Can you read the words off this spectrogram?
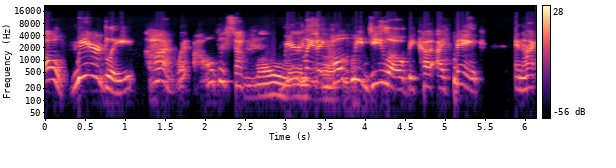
oh, weirdly, God, what all this stuff? Weirdly, they called me D Lo because I think in high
